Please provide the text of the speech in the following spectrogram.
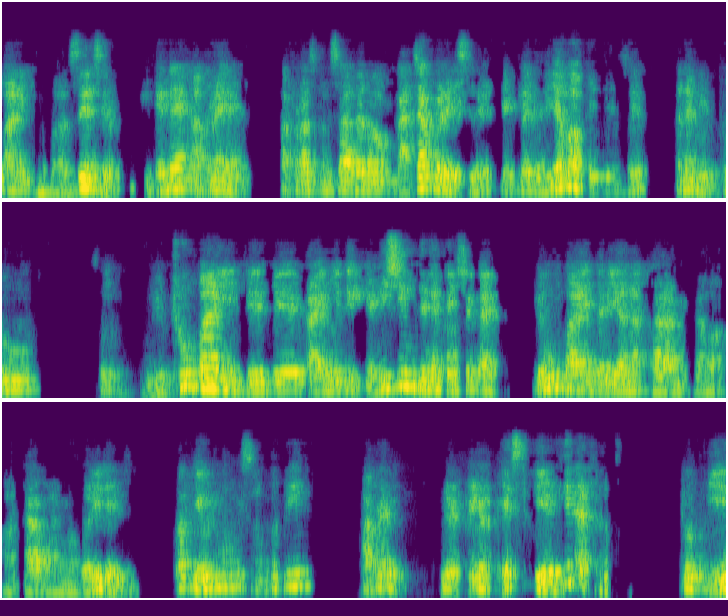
પાણી હસે છે એને આપણે આપણા સંસાધનો કાચા પડે છે એટલે દરિયામાં જાય છે અને મીઠું મીઠું પાણી જે જે આયુર્વેદિક મેડિસિન જેને કહી શકાય એવું પાણી દરિયાના ખારા મીઠામાં ખારા પાણીમાં ભરી જાય છે. પણ એવી મોટી સંપત્તિ આપણે તો એ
